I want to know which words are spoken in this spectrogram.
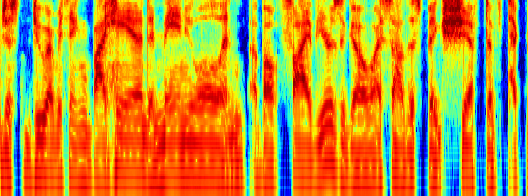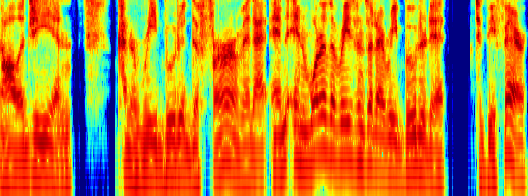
just do everything by hand and manual. And about five years ago, I saw this big shift of technology and kind of rebooted the firm. And I, and, and one of the reasons that I rebooted it, to be fair,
